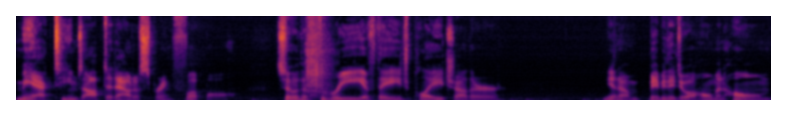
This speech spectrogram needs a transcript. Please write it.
MEAC teams opted out of spring football. So the three, if they each play each other, you know, maybe they do a home and home,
